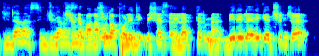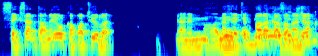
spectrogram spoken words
gidemezsin gidemezsin. şimdi bana Bu şey burada politik bir şey söylettirme. Birileri geçince 80 tane yol kapatıyorlar. Yani Abi, memleket o para kazanacak.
